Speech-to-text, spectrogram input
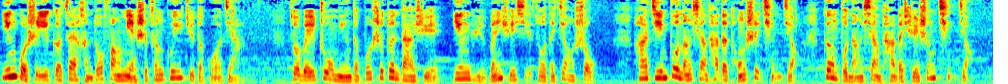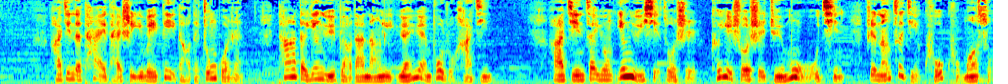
英国是一个在很多方面十分规矩的国家。作为著名的波士顿大学英语文学写作的教授，哈金不能向他的同事请教，更不能向他的学生请教。哈金的太太是一位地道的中国人。他的英语表达能力远远不如哈金。哈金在用英语写作时可以说是举目无亲，只能自己苦苦摸索。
